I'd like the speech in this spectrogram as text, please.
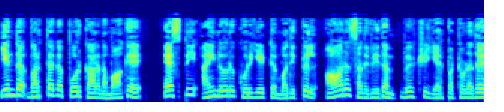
இந்த வர்த்தக போர் காரணமாக எஸ்பி ஐநூறு குறியீட்டு மதிப்பில் ஆறு சதவீதம் வீழ்ச்சி ஏற்பட்டுள்ளது.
